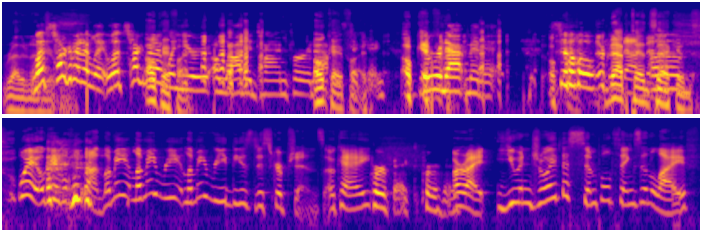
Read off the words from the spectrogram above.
rather not? Let's talk about it later. Let's talk about Okay, it when fine. you're allotted time for Renap Okay, fine. Okay, the fine. Renap minute. Okay. So Nap ten minute. Um, seconds. Wait, okay, well hold on. Let me let me read let me read these descriptions, okay? perfect, perfect. All right. You enjoy the simple things in life.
